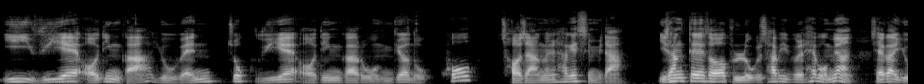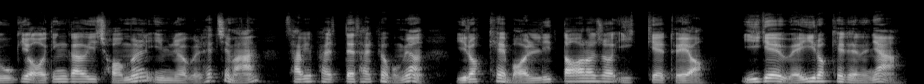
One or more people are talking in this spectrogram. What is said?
이 위에 어딘가, 요 왼쪽 위에 어딘가로 옮겨 놓고 저장을 하겠습니다. 이 상태에서 블록을 삽입을 해보면 제가 여기 어딘가의 점을 입력을 했지만 삽입할 때 살펴보면 이렇게 멀리 떨어져 있게 돼요. 이게 왜 이렇게 되느냐?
